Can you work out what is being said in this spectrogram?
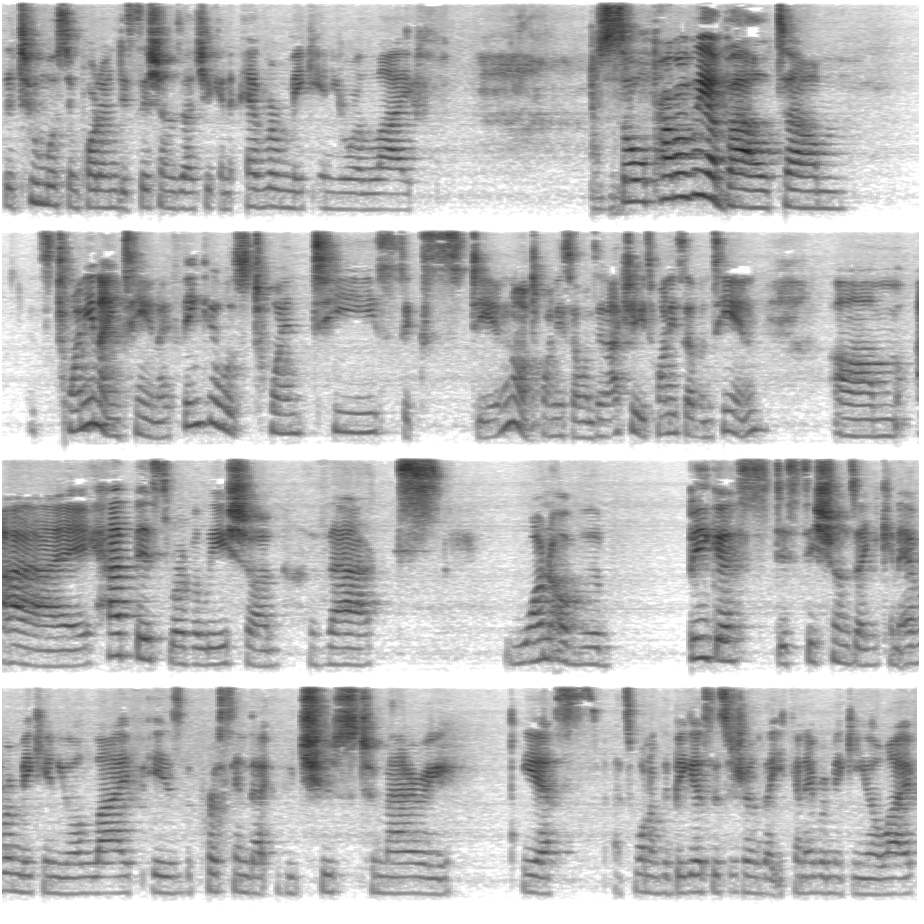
the two most important decisions that you can ever make in your life. So, probably about um, it's 2019. I think it was 2016 or 2017. Actually, 2017. Um, I had this revelation that one of the biggest decisions that you can ever make in your life is the person that you choose to marry. Yes, that's one of the biggest decisions that you can ever make in your life.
